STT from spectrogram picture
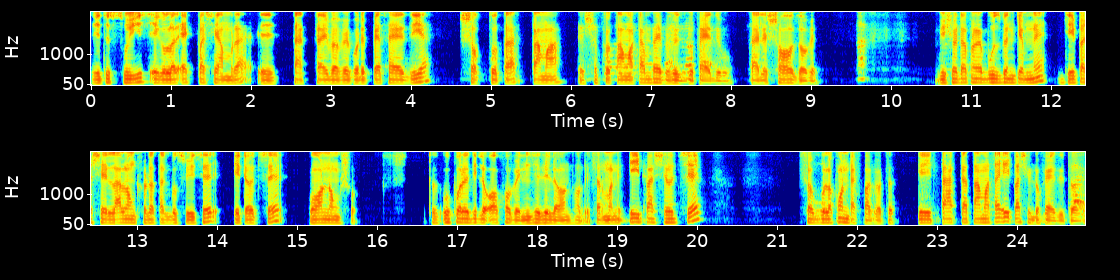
যেহেতু সুইচ, এগুলার এক পাশে আমরা তারটা এইভাবে করে পেঁচায় দিয়ে শক্ত তার, তামা, এই শক্ত তামাটা আমরা এভাবে ঢুকাই দেব। তাহলে সহজ হবে। বিষয়টা আপনারা বুঝবেন কেমনে? যে পাশে লাল অংশটা থাকবে সুইচের, এটা হচ্ছে অন অংশ? তো উপরে দিলে অফ হবে, নিচে দিলে অন হবে। তার মানে এই পাশে হচ্ছে সবগুলো কন্টাক্ট পাবে, অর্থাৎ এই তারটা তামাটা এই পাশে ঢুকাই দিতে হবে,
